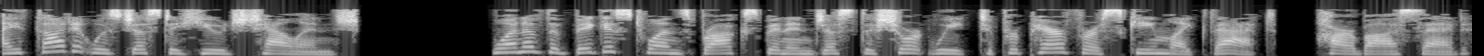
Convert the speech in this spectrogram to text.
I thought it was just a huge challenge. One of the biggest ones Brock's been in just the short week to prepare for a scheme like that, Harbaugh said.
